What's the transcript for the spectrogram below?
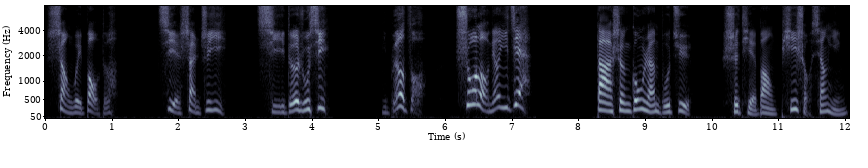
尚未报得，借善之意岂得如心？”你不要走，吃我老娘一剑！大圣公然不惧，使铁棒劈手相迎。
